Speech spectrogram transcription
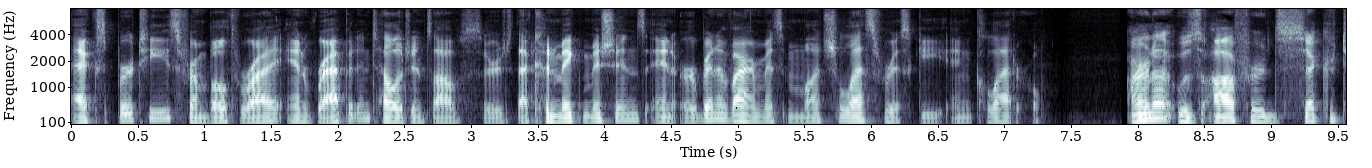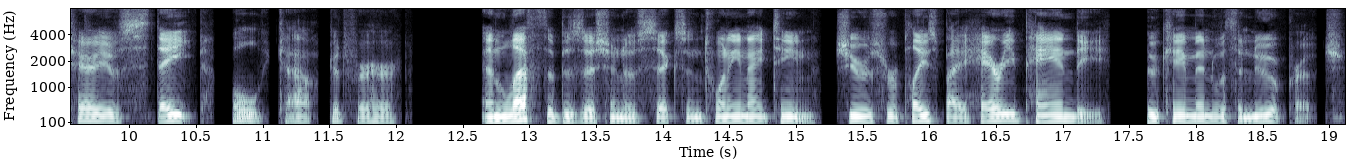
expertise from both Riot and Rapid Intelligence officers that could make missions in urban environments much less risky and collateral. Arnott was offered Secretary of State. Holy cow, good for her. And left the position of six in 2019. She was replaced by Harry Pandey, who came in with a new approach.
